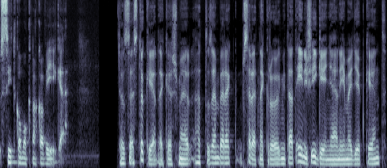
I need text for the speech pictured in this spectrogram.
szitkomoknak a vége. Ez, ez tök érdekes, mert hát az emberek szeretnek röhögni, tehát én is igényelném egyébként,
